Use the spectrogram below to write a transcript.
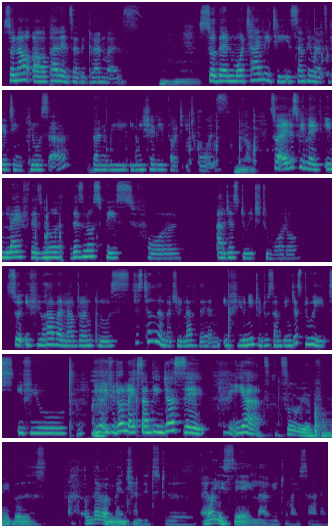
so now our parents are the grandmas. Mhm. So then mortality is something that's getting closer than we initially thought it was. Yeah. So I just feel like in life there's no there's no space for I'll just do it tomorrow. So if you have a loved one close, just tell them that you love them. If you need to do something, just do it. If you you know if you don't like something, just say yeah. It's so weird for me because I've never mentioned it to. I only say I love you to my son, I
